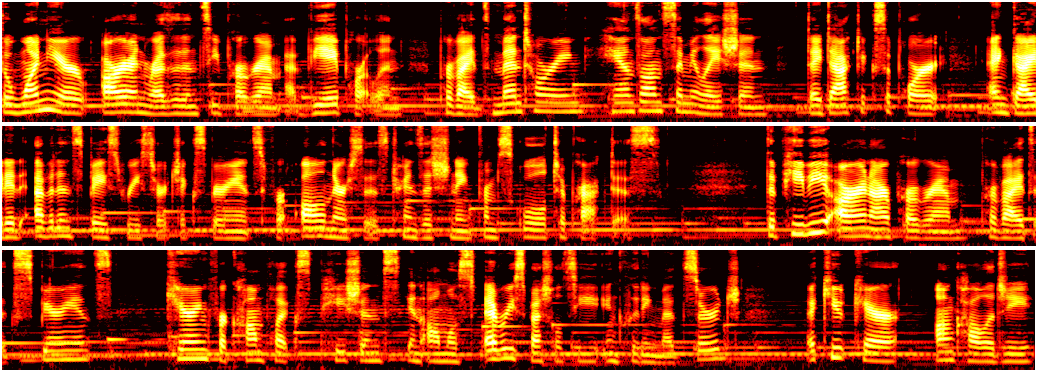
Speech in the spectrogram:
The one year RN residency program at VA Portland provides mentoring, hands on simulation, didactic support, and guided evidence based research experience for all nurses transitioning from school to practice. The PBRNR program provides experience caring for complex patients in almost every specialty, including med surg, acute care, oncology,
